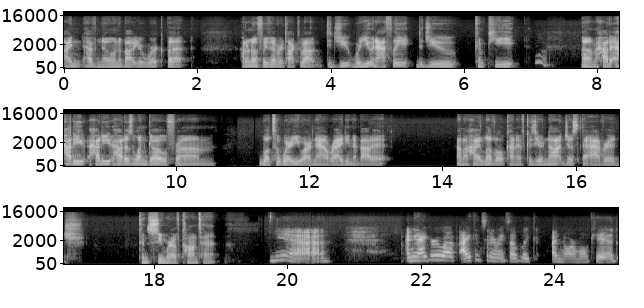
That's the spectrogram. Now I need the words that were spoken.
I have known about your work, but I don't know if we've ever talked about did you were you an athlete? Did you compete? Um how do how do you how do you how does one go from well to where you are now writing about it on a high level kind of? Because you're not just the average consumer of content Yeah. I mean, I grew up, I consider myself like a normal kid.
